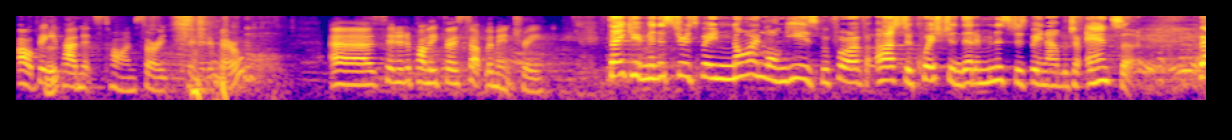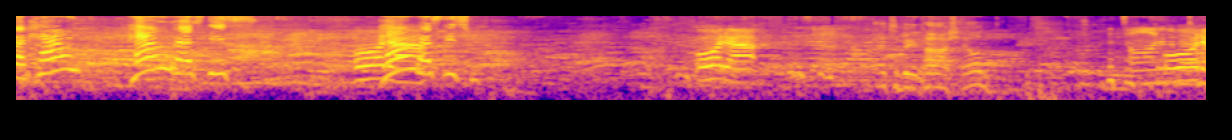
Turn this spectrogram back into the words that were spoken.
Oh, beg your pardon, it's time. Sorry, Senator Farrell. Uh, Senator Polley, first supplementary. Thank you, Minister. It's been nine long years before I've asked a question that a minister's been able to answer. But how, how has this, how has this, Order. That's a bit harsh, Helen. Order.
